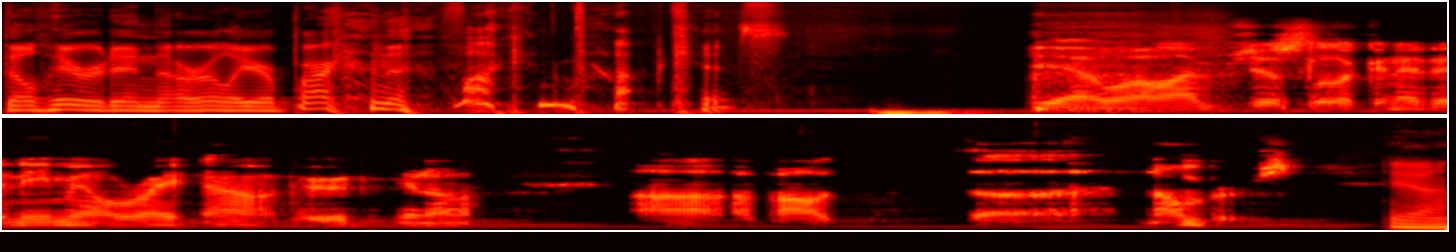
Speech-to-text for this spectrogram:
they'll hear it in the earlier part of the fucking podcast Yeah, well, I'm just looking at an email right now, dude. You know, uh, about the numbers, yeah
